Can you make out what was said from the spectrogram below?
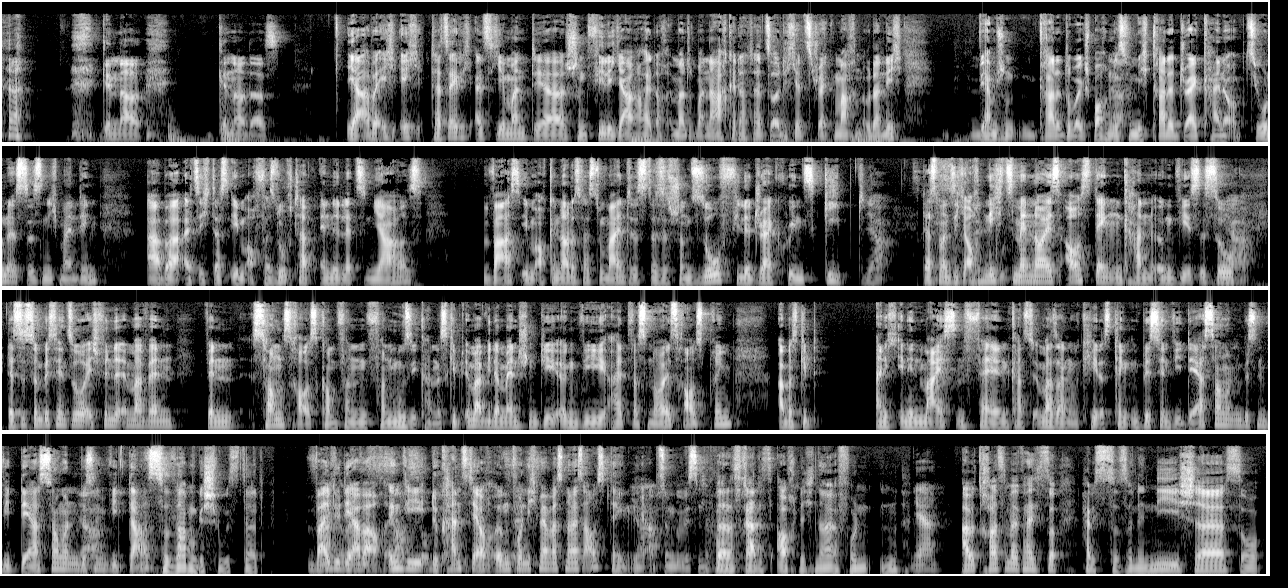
genau, genau das. Ja, aber ich, ich tatsächlich als jemand, der schon viele Jahre halt auch immer drüber nachgedacht hat, sollte ich jetzt Drag machen oder nicht. Wir haben schon gerade drüber gesprochen, dass für mich gerade Drag keine Option ist, das ist nicht mein Ding. Aber als ich das eben auch versucht habe, Ende letzten Jahres, war es eben auch genau das, was du meintest, dass es schon so viele Drag Queens gibt. Ja. Dass man sich auch nichts mehr Neues ausdenken kann irgendwie. Es ist so, Ja. das ist so ein bisschen so, ich finde immer, wenn, wenn Songs rauskommen von, von Musikern, es gibt immer wieder Menschen, die irgendwie halt was Neues rausbringen, aber es gibt eigentlich in den meisten Fällen kannst du immer sagen, okay, das klingt ein bisschen wie der Song und ein bisschen wie der Song und ein Ja. bisschen wie das, Zusammengeschustert. weil du dir aber auch irgendwie, du kannst dir auch irgendwo nicht mehr was Neues ausdenken ab so einem gewissen Ja, Punkt. das Rad ist auch nicht neu erfunden. Ja. Aber trotzdem habe ich so, habe ich so, so eine Nische, so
